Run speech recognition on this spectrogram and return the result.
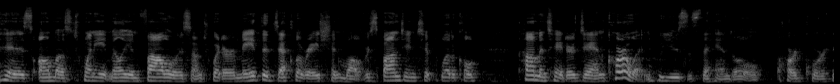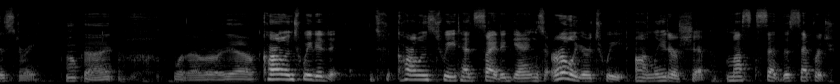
his almost 28 million followers on Twitter, made the declaration while responding to political commentator Dan Carlin, who uses the handle Hardcore History. Okay, whatever. Yeah, Carlin tweeted. Carlin's tweet had cited Yang's earlier tweet on leadership. Musk said the separate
